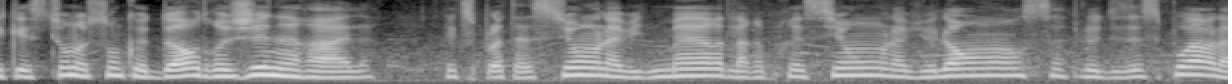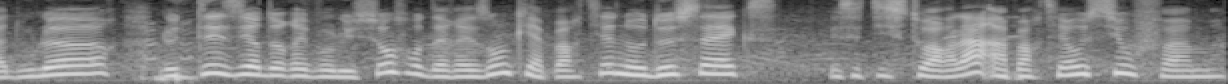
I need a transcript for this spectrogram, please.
Les questions ne sont que d'ordre général. L'exploitation, la vie de merde, la répression, la violence, le désespoir, la douleur, le désir de révolution sont des raisons qui appartiennent aux deux sexes. Et cette histoire-là appartient aussi aux femmes.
